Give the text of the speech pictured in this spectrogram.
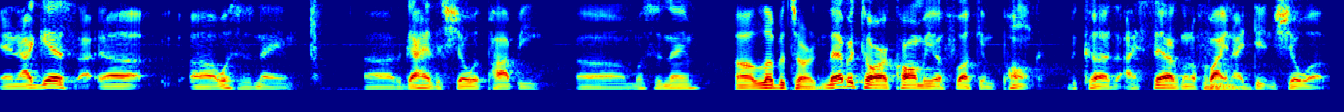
and I guess uh, uh, what's his name? Uh, the guy had the show with Papi. Um, what's his name? Uh, Le Batard. Called me a fucking punk because I said I was gonna fight and I didn't show up.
